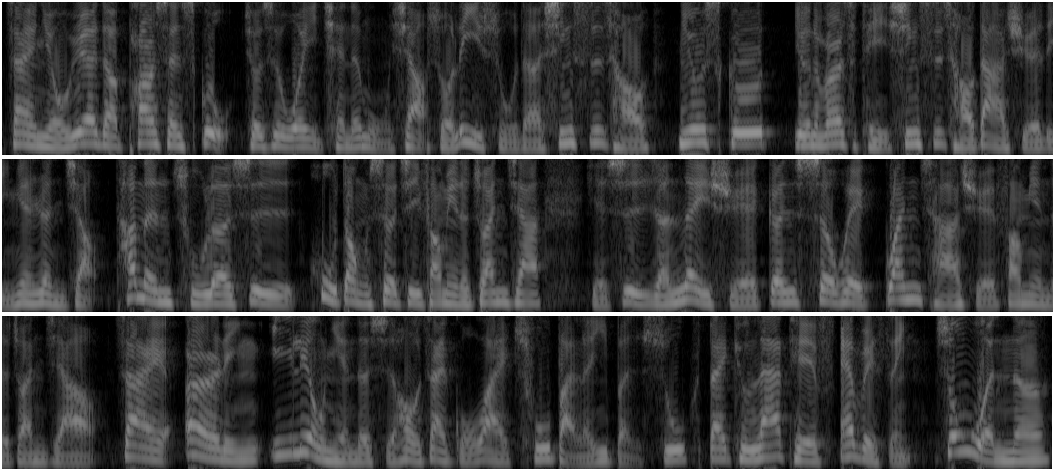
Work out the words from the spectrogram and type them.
在纽约的 Parsons School，就是我以前的母校所隶属的新思潮 New School University 新思潮大学里面任教。他们除了是互动设计方面的专家，也是人类学跟社会观察学方面的专家哦。在二零一六年的时候，在国外出版了一本书《Speculative Everything》，中文呢。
